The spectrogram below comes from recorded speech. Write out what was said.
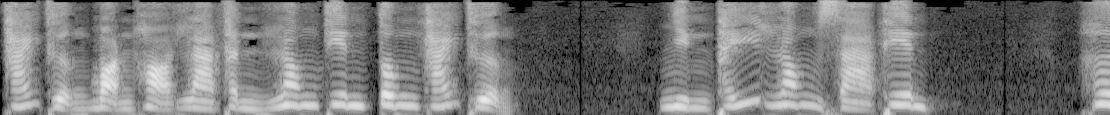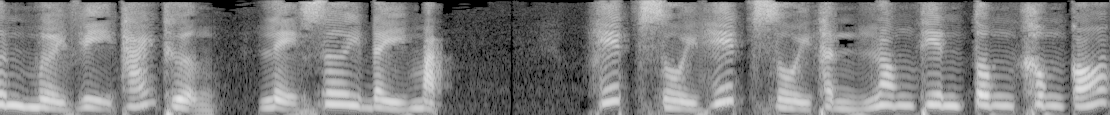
Thái thượng bọn họ là thần Long Thiên Tông Thái thượng. Nhìn thấy Long già thiên. Hơn mười vị Thái thượng, lệ rơi đầy mặt. Hết rồi hết rồi thần Long Thiên Tông không có,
